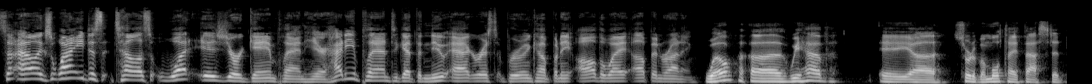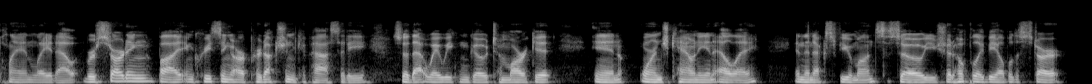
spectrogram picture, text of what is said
So, Alex, why don't you just tell us what is your game plan here? How do you plan to get the new Agorist Brewing Company all the way up and running? Well, uh, we have a uh, sort of a multifaceted plan laid out. We're starting by increasing our production capacity so that way we can go to market in Orange County and LA in the next few months. So, you should hopefully be able to start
